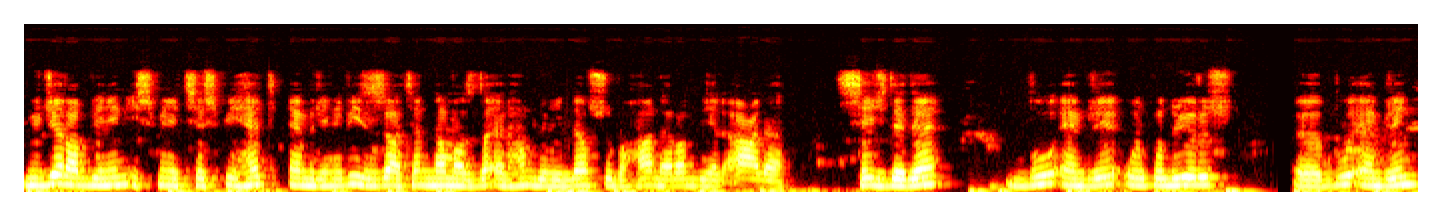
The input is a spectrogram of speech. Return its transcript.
Yüce Rabbinin ismini tesbih et emrini biz zaten namazda elhamdülillah Subhane Rabbiyel a'la secdede bu emri uyguluyoruz. E, bu emrin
